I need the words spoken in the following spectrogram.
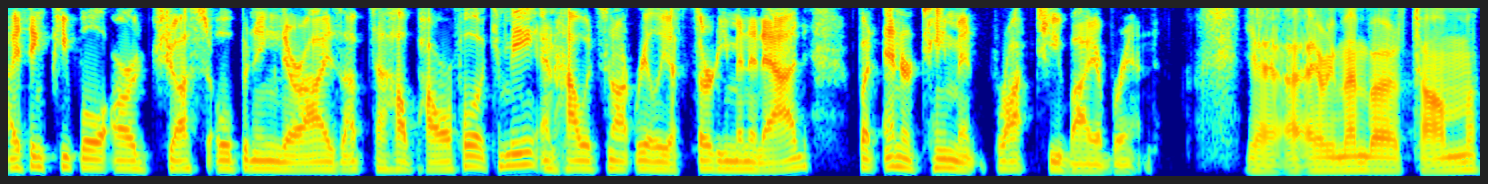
I think people are just opening their eyes up to how powerful it can be and how it's not really a 30 minute ad, but entertainment brought to you by a brand. Yeah, I remember Tom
